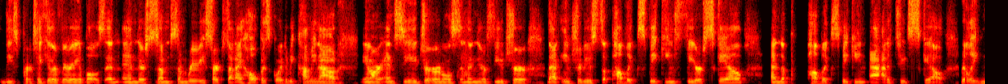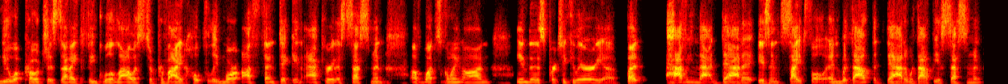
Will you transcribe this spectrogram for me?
these particular variables. And and there's some some research that I hope is going to be coming out in our NCA journals in the near future that introduced the public speaking fear scale and the public speaking attitude scale. Really new approaches that I think will allow us to provide hopefully more authentic and accurate assessment of what's going on in this particular area. But having that data is insightful. And without the data, without the assessment,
